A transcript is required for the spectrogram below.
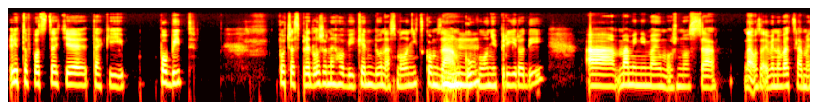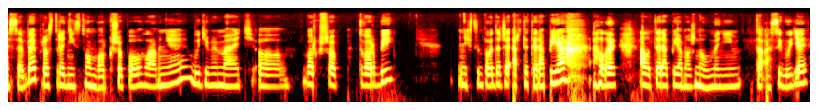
je to v podstate taký pobyt počas predloženého víkendu na Smolenickom zámku mm-hmm. v lone prírody a maminy majú možnosť sa naozaj venovať same sebe prostredníctvom workshopov hlavne. Budeme mať uh, workshop tvorby, nechcem povedať, že arteterapia, ale, ale terapia možno umením, to asi bude.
